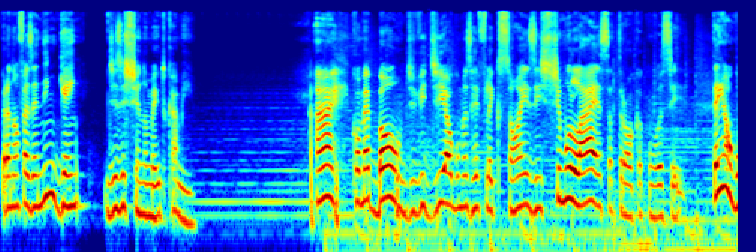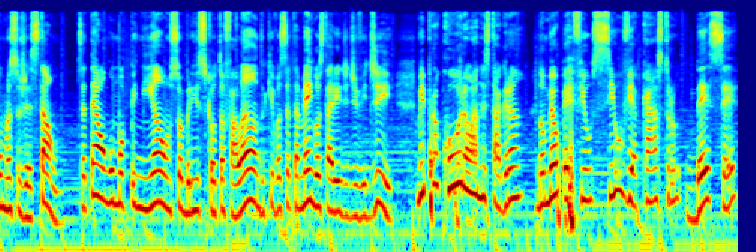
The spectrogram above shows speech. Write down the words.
para não fazer ninguém desistir no meio do caminho. Ai, como é bom dividir algumas reflexões e estimular essa troca com você. Tem alguma sugestão? Você tem alguma opinião sobre isso que eu tô falando que você também gostaria de dividir? Me procura lá no Instagram, no meu perfil Silvia Castro DC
